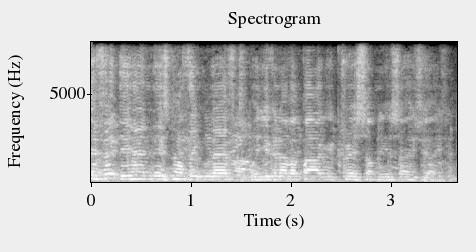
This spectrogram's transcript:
if at the end there's nothing left, well you can have a bag of crisps on the association.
